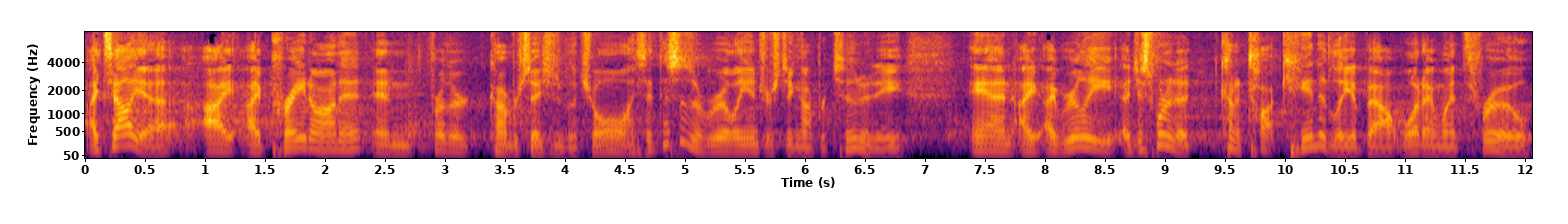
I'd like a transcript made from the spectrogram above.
I tell you, I, I prayed on it and further conversations with Joel. I said, This is a really interesting opportunity. And I, I, really I just wanted to kind of talk candidly about what I went through.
